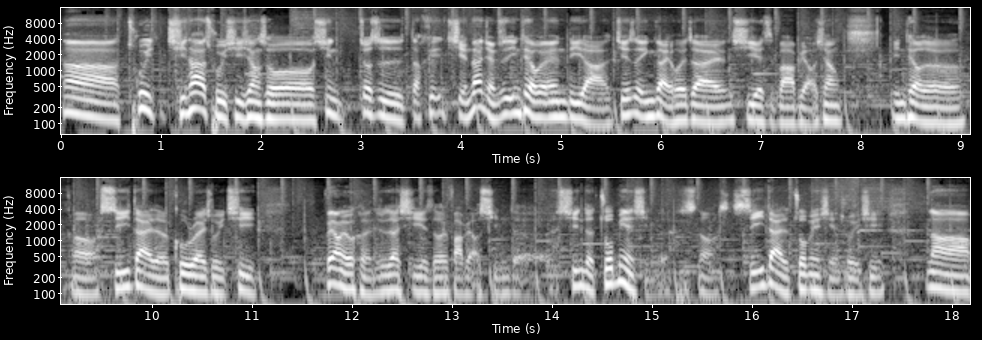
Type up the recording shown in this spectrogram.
那处理其他的处理器，像说性就是可以简单讲就是 Intel 跟 AMD 啦，接着应该也会在 CS 发表，像 Intel 的呃十一代的酷睿处理器。非常有可能就是在 CS 会发表新的新的桌面型的啊十一代的桌面型处理器。那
